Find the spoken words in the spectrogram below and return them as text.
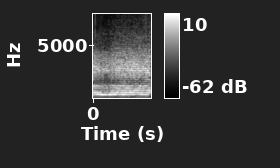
Allah.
